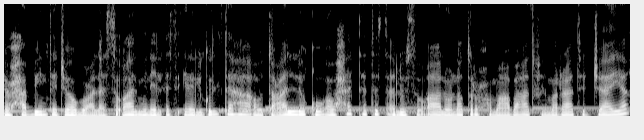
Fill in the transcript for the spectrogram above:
لو حابين تجاوبوا على سؤال من الأسئلة اللي قلتها أو تعلقوا أو حتى تسألوا سؤال ونطرحه مع بعض في المرات الجاية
